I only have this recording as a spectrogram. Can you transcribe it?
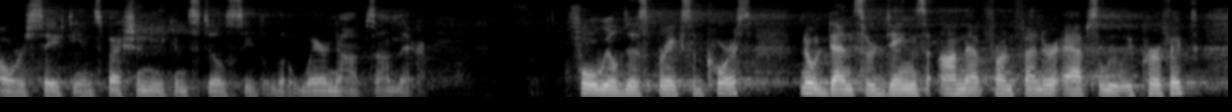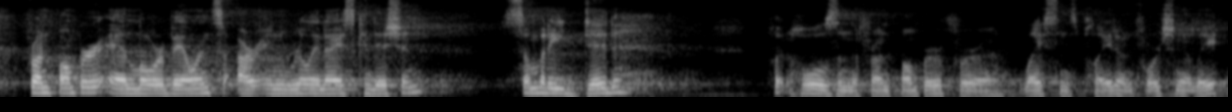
our safety inspection. You can still see the little wear knobs on there. Four-wheel disc brakes, of course. No dents or dings on that front fender, absolutely perfect. Front bumper and lower valance are in really nice condition. Somebody did put holes in the front bumper for a license plate, unfortunately.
